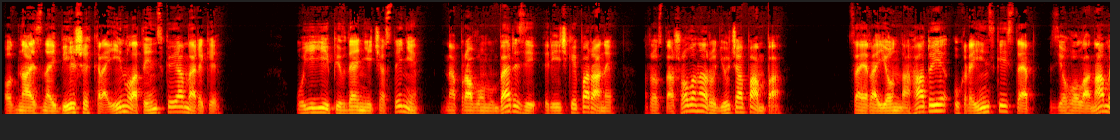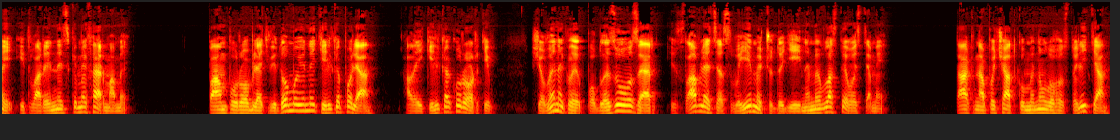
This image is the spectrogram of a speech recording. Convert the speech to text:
одна із найбільших країн Латинської Америки. У її південній частині на правому березі річки Парани розташована родюча пампа. Цей район нагадує український степ з його ланами і тваринницькими фермами. Пампу роблять відомою не тільки поля, але й кілька курортів, що виникли поблизу озер і славляться своїми чудодійними властивостями. Так, на початку минулого століття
